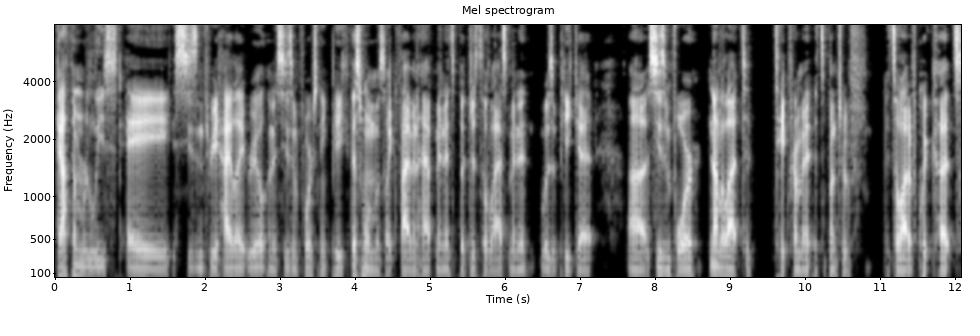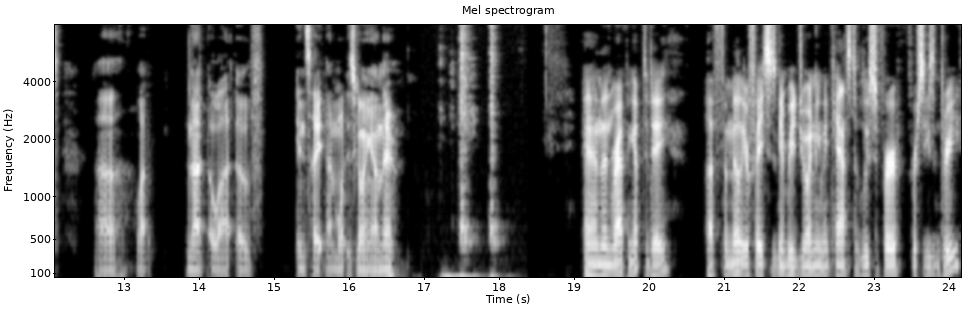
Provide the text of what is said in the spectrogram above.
Gotham released a season three highlight reel and a season four sneak peek. This one was like five and a half minutes, but just the last minute was a peek at uh, season four. Not a lot to take from it. It's a bunch of, it's a lot of quick cuts, uh, a lot of, not a lot of insight on what is going on there. And then wrapping up today, a familiar face is going to be joining the cast of Lucifer for season three,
